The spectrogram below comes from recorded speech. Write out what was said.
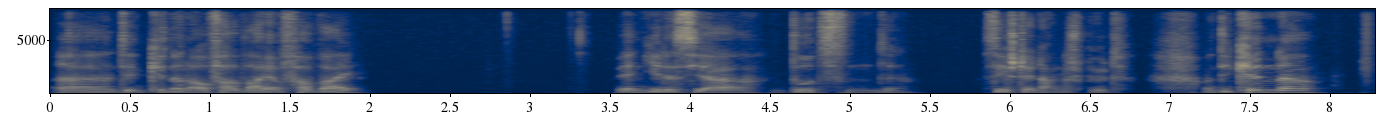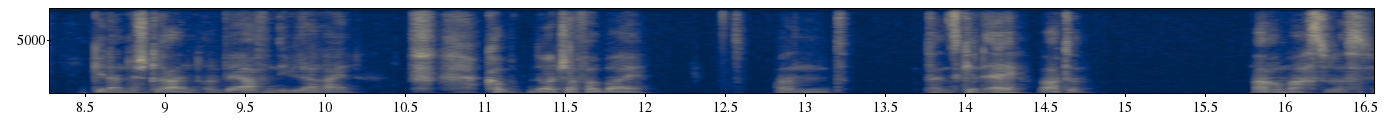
äh, den Kindern auf Hawaii. Auf Hawaii werden jedes Jahr Dutzende Seestellen angespült. Und die Kinder gehen an den Strand und werfen die wieder rein. Kommt ein Deutscher vorbei und dann das Kind, ey, warte. Warum machst du das?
